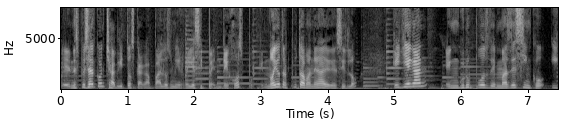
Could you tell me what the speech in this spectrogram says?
en especial con chavitos, cagapalos, mis reyes y pendejos, porque no hay otra puta manera de decirlo, que llegan en grupos de más de 5 y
